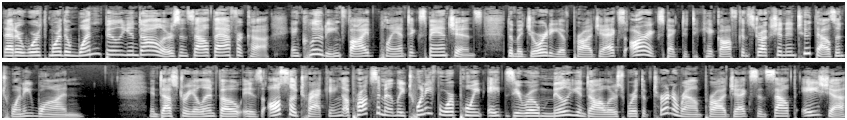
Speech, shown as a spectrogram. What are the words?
that are worth more than $1 billion in South Africa, including five plant expansions. The majority of projects are expected to kick off construction in 2021. Industrial Info is also tracking approximately $24.80 million worth of turnaround projects in South Asia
